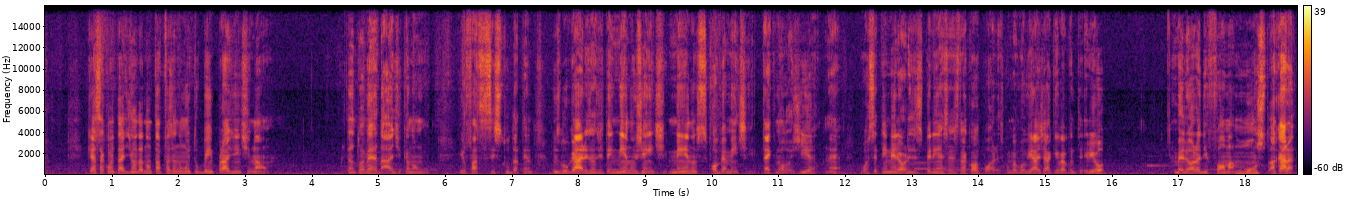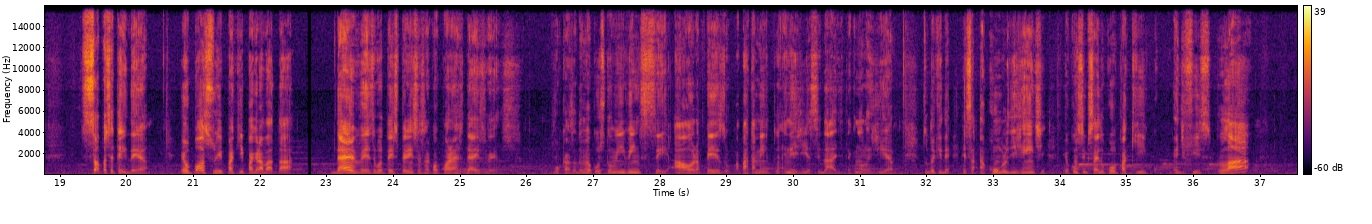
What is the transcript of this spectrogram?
que essa quantidade de onda não está fazendo muito bem para a gente, não tanto é verdade que eu não eu faço esse estudo a tempo. Nos lugares onde tem menos gente, menos, obviamente, tecnologia, né? Você tem melhores experiências extracorpóreas. Como eu vou viajar aqui, vai para o interior, melhora de forma monstro. Ah, cara, só para você ter ideia, eu posso ir para aqui para Gravatar 10 vezes, eu vou ter experiências extracorpóreas 10 vezes por causa do meu costume em vencer a hora, peso, apartamento, energia, cidade, tecnologia, tudo aqui dentro, esse acúmulo de gente, eu consigo sair do corpo aqui, é difícil, lá,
